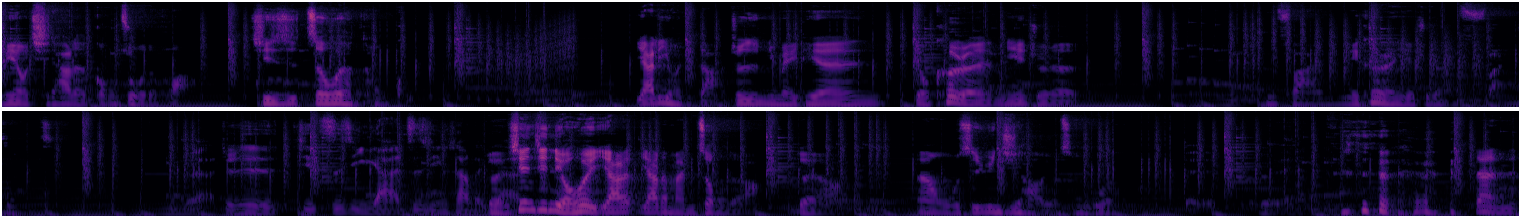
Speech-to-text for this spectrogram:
没有其他的工作的话，其实是这会很痛苦，压力很大。就是你每天有客人，你也觉得很烦；没客人也觉得很烦，这样子。对啊，就是资资金压资金上的对，现金流会压压的蛮重的啊。对啊，那我是运气好有撑过来。但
